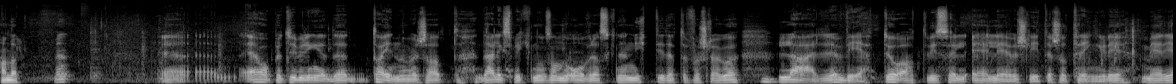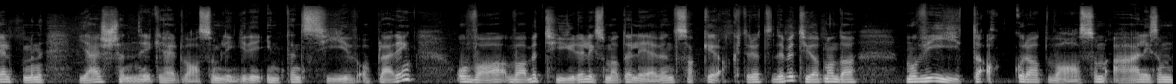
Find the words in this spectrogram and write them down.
Handel. Men jeg håper Tybring-Gjedde tar inn over seg at det er liksom ikke noe sånn overraskende nytt i dette forslaget. Lærere vet jo at hvis elever sliter, så trenger de mer hjelp. Men jeg skjønner ikke helt hva som ligger i intensivopplæring. Og hva, hva betyr det liksom at eleven sakker akterut? Det betyr at man da må vite akkurat hva som er liksom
